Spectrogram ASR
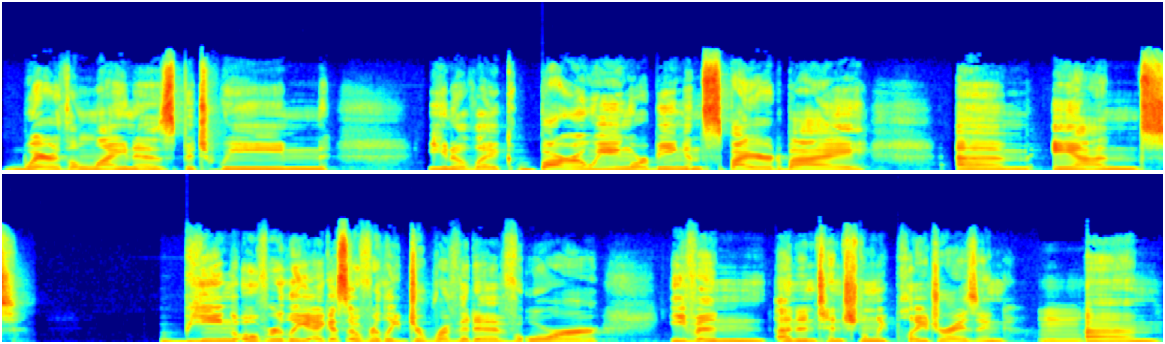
where the line is between you know like borrowing or being inspired by um and being overly i guess overly derivative or even unintentionally plagiarizing. Mm. Um,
